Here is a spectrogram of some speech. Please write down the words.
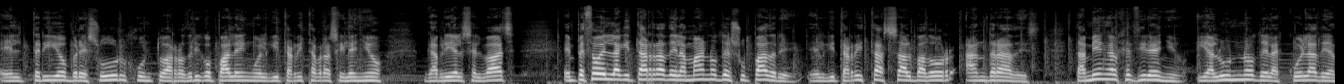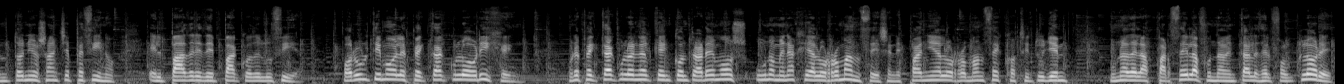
el trío Bresur junto a Rodrigo Palen o el guitarrista brasileño Gabriel Selvach, empezó en la guitarra de la mano de su padre, el guitarrista Salvador Andrades, también algecireño y alumno de la escuela de Antonio Sánchez Pecino, el padre de Paco de Lucía. Por último, el espectáculo Origen, un espectáculo en el que encontraremos un homenaje a los romances. En España los romances constituyen una de las parcelas fundamentales del folclore.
